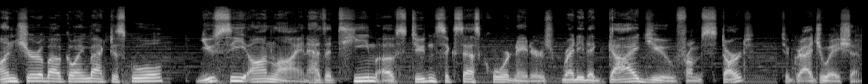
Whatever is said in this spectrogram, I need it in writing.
Unsure about going back to school? UC Online has a team of student success coordinators ready to guide you from start to graduation.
